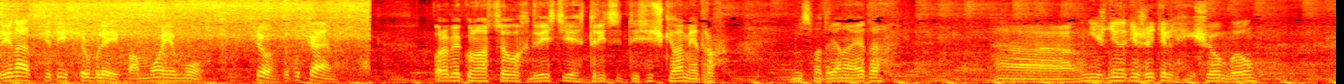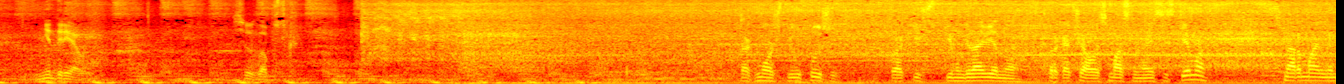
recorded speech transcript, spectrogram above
12 тысяч рублей, по-моему. Все, запускаем. Пробег у нас целых 230 тысяч километров. Несмотря на это, а, нижний натяжитель еще был не дрявый. Все, запуск. Как можете услышать, практически мгновенно прокачалась масляная система нормальным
